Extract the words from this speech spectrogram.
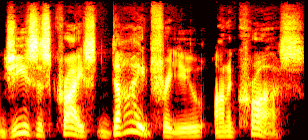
Jesus Christ died for you on a cross.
